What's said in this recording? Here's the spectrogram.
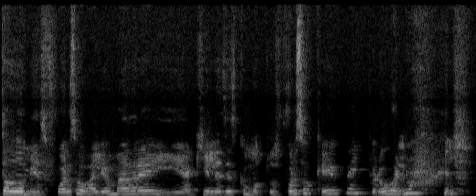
Todo mi esfuerzo valió madre y aquí les es como tu esfuerzo qué, güey, pero bueno,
